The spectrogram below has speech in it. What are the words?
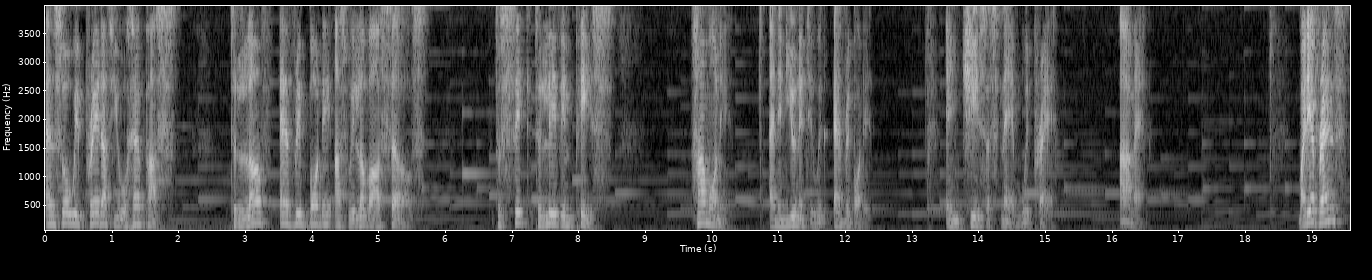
And so we pray that you will help us to love everybody as we love ourselves, to seek to live in peace, harmony, and in unity with everybody. In Jesus' name we pray. Amen. My dear friends,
